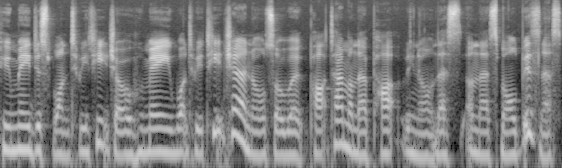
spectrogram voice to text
who may just want to be a teacher or who may want to be a teacher and also work part time on their part, you know, on their, on their small business.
